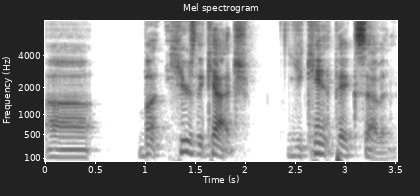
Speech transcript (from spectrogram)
Uh, but here's the catch you can't pick 7.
